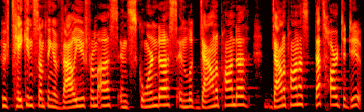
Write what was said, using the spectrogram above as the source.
who've taken something of value from us and scorned us and looked down upon us, down upon us. That's hard to do.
